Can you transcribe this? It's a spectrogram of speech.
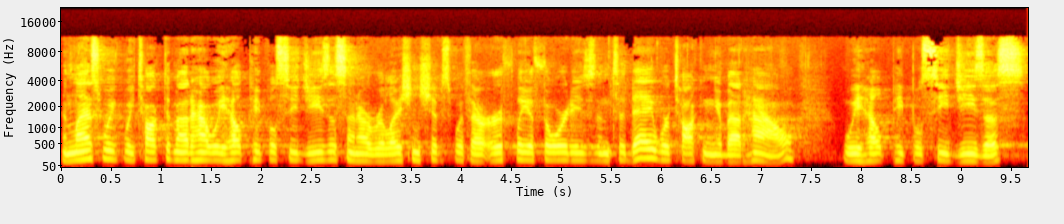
And last week we talked about how we help people see Jesus in our relationships with our earthly authorities. And today we're talking about how we help people see Jesus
